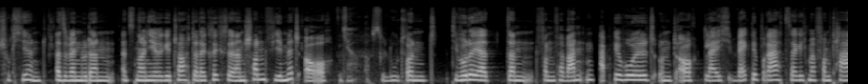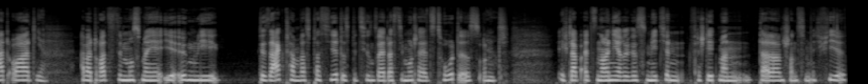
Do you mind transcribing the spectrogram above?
Schockierend. Also wenn du dann als neunjährige Tochter, da kriegst du dann schon viel mit auch. Ja, absolut. Und die wurde ja dann von Verwandten abgeholt und auch gleich weggebracht, sage ich mal, vom Tatort. Ja. Aber trotzdem muss man ja ihr irgendwie gesagt haben, was passiert ist, beziehungsweise dass die Mutter jetzt tot ist. Und ich glaube, als neunjähriges Mädchen versteht man da dann schon ziemlich viel.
